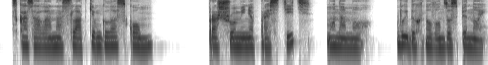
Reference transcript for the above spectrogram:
— сказала она сладким голоском. «Прошу меня простить, мон амур», — выдохнул он за спиной.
